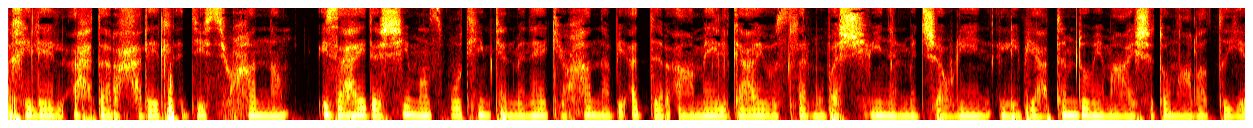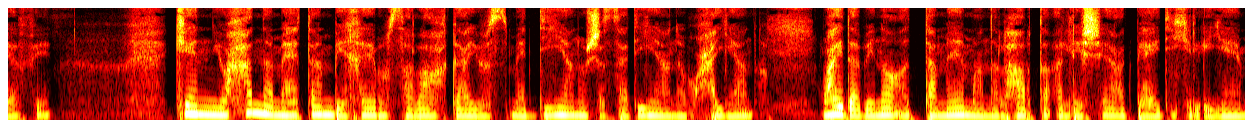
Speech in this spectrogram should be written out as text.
خلال إحدى رحلات القديس يوحنا. إذا هيدا الشيء مزبوط يمكن من هيك يوحنا بيقدر أعمال جايوس للمبشرين المتجولين اللي بيعتمدوا بمعيشتهم على الضيافة. كان يوحنا مهتم بخير وصلاح جايوس ماديا وجسديا وروحيا. وهيدا بناقض تماما الهرطقة اللي شاعت بهيديك الأيام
